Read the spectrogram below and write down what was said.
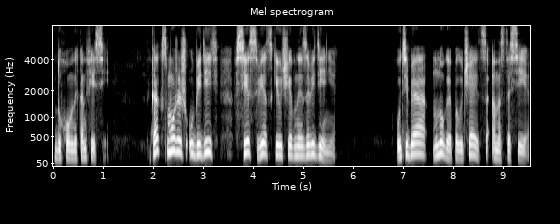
духовных конфессий? Как сможешь убедить все светские учебные заведения? У тебя многое получается, Анастасия,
